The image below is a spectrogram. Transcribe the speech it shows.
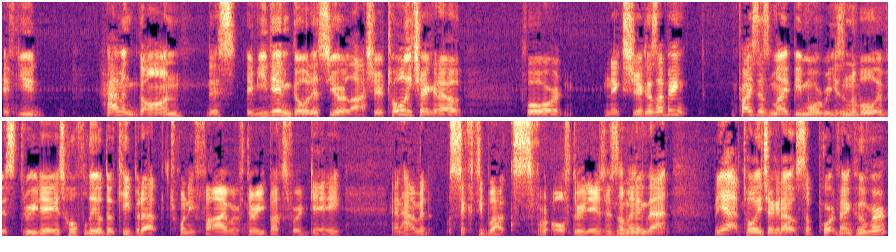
If you haven't gone this, if you didn't go this year or last year, totally check it out for next year because I think prices might be more reasonable if it's three days. Hopefully they'll keep it at 25 or 30 bucks for a day and have it 60 bucks for all three days or something like that. But yeah, totally check it out. Support Vancouver.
